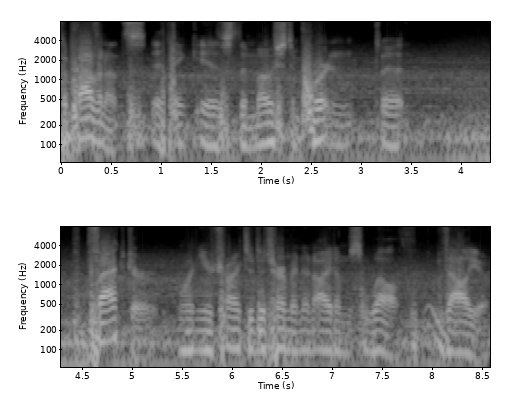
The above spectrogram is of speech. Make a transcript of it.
the provenance, I think, is the most important uh, factor when you're trying to determine an item's wealth value,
